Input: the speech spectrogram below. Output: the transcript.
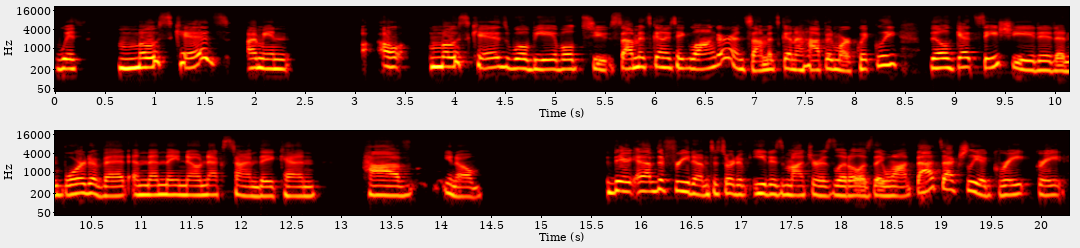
with most kids, I mean, oh, most kids will be able to some it's going to take longer and some it's going to happen more quickly. They'll get satiated and bored of it and then they know next time they can have you know they have the freedom to sort of eat as much or as little as they want. That's actually a great great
